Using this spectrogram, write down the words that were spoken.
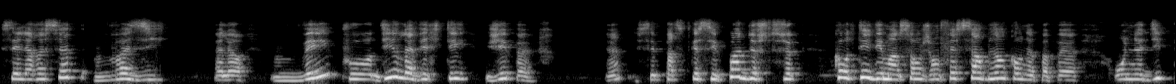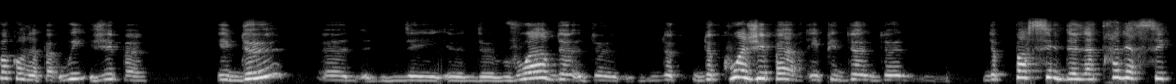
C'est la recette vas-y. Alors, V pour dire la vérité, j'ai peur. Hein? C'est parce que c'est pas de se côté des mensonges. On fait semblant qu'on n'a pas peur. On ne dit pas qu'on a peur. Oui, j'ai peur. Et deux, euh, euh, de, voir de, de, de quoi j'ai peur et puis de, de, passer de la traverser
